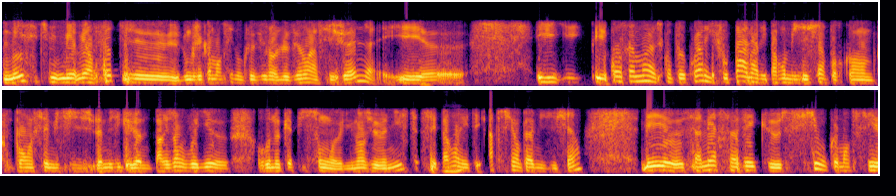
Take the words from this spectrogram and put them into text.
mais, mais, mais en fait, euh, donc j'ai commencé donc le violon, le violon assez jeune et euh, Et, et, contrairement à ce qu'on peut croire, il faut pas avoir des parents musiciens pour, commencer la musique, la musique jeune. Par exemple, vous voyez euh, Renaud Capisson, euh, l'immense violoniste, ses parents n'étaient absolument pas musiciens, mais euh, sa mère savait que si on commençait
